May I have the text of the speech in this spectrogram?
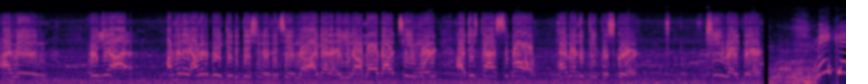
I mean, but you know, I, I'm gonna I'm gonna be a good addition to the team though. I gotta you know I'm all about teamwork. I'll just pass the ball, have other people score. Key right there. Make a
